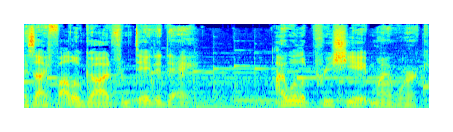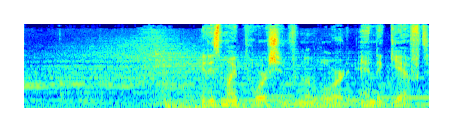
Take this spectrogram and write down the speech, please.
As I follow God from day to day, I will appreciate my work. It is my portion from the Lord and a gift.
